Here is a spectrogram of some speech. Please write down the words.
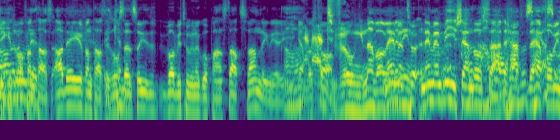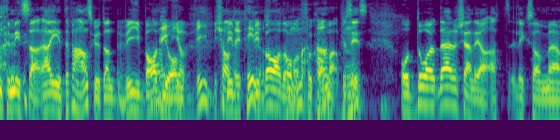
vilket var fantastiskt. Ja det är ju fantastiskt. Och Vilken- sen så var vi tvungna att gå på hans stadsvandring nere i Gamla stan. tvungna var vi Nej men, inte. nej men vi kände oss så här, det här, det här får vi inte missa. Nej, inte för hans skull utan vi bad Nej, ju om. ja, vi ju till vi oss bad om komma. att få komma, Ja. precis. Och då, där kände jag att liksom, eh,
